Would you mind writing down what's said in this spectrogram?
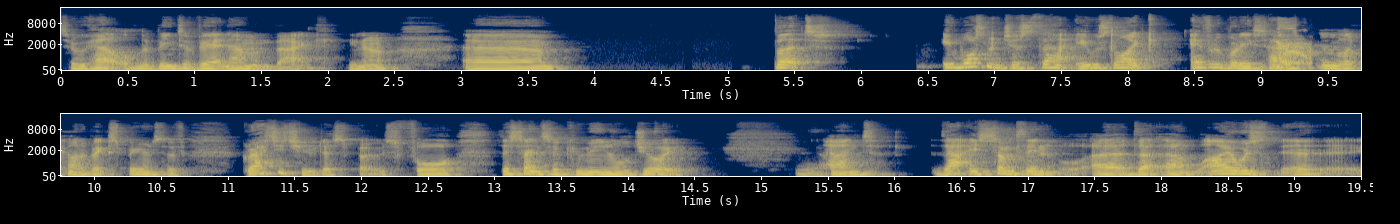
through hell. They've been to Vietnam and back, you know. Um, but it wasn't just that. It was like everybody's had a similar kind of experience of gratitude, I suppose, for the sense of communal joy. Yeah. And that is something uh, that um, I always uh,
